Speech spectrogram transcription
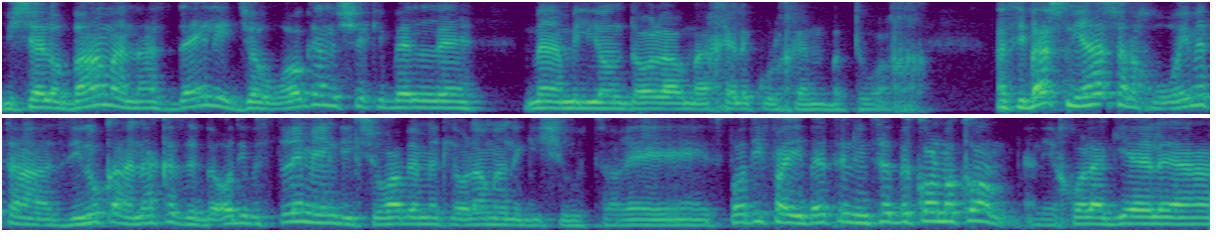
מישל אובמה, נאס דיילי, ג'ו רוגן שקיבל 100 אה, מיליון דולר, מאחל לכולכם בטוח. הסיבה השנייה שאנחנו רואים את הזינוק הענק הזה באודיו בסטרימינג היא קשורה באמת לעולם הנגישות. הרי ספוטיפיי היא בעצם נמצאת בכל מקום. אני יכול להגיע אליה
